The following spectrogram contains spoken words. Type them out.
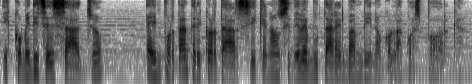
E come dice il saggio, è importante ricordarsi che non si deve buttare il bambino con l'acqua sporca.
